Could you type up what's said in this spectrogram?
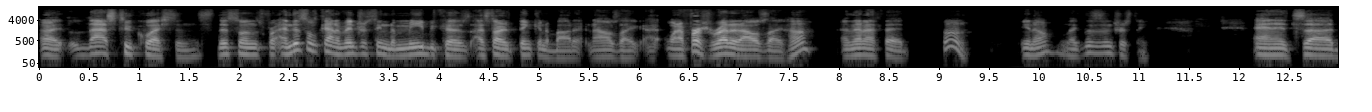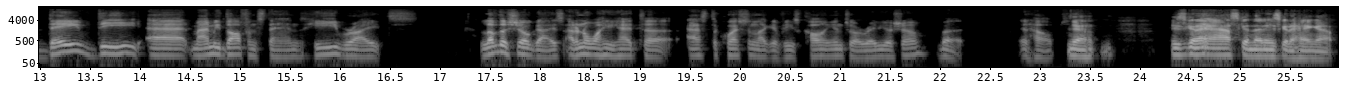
All right, last two questions. This one's for, and this was kind of interesting to me because I started thinking about it, and I was like, I- when I first read it, I was like, huh, and then I said, huh, you know, like this is interesting. And it's uh Dave D at Miami Dolphin Stands. He writes, "Love the show, guys. I don't know why he had to ask the question like if he's calling into a radio show, but it helps. Yeah. He's gonna ask and then he's gonna hang up.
